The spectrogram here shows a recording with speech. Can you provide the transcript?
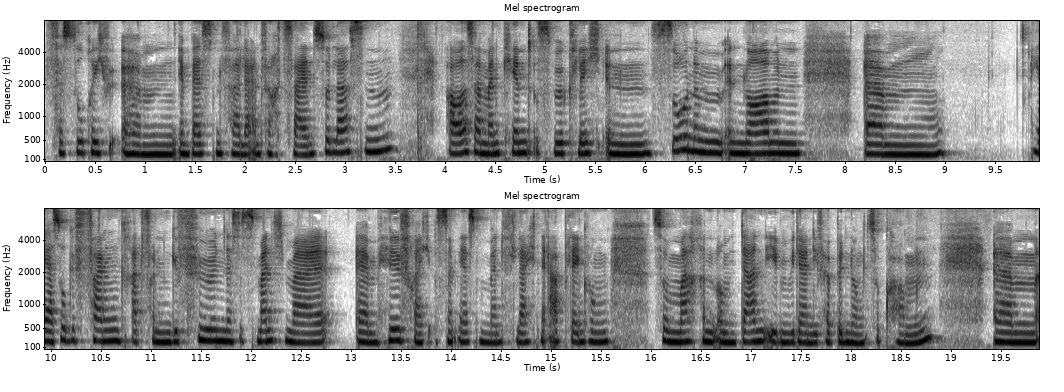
versuche ich ähm, im besten Falle einfach sein zu lassen. Außer mein Kind ist wirklich in so einem enormen ähm, ja so gefangen gerade von den Gefühlen, dass es manchmal ähm, hilfreich ist, im ersten Moment vielleicht eine Ablenkung zu machen, um dann eben wieder in die Verbindung zu kommen. Ähm,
